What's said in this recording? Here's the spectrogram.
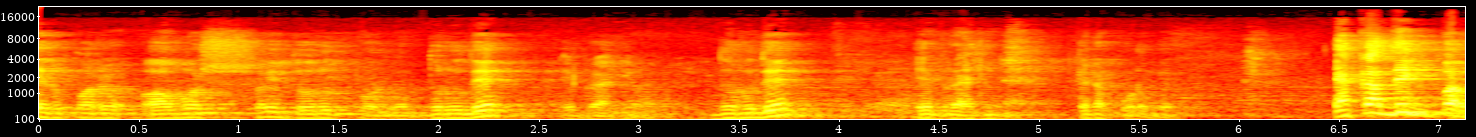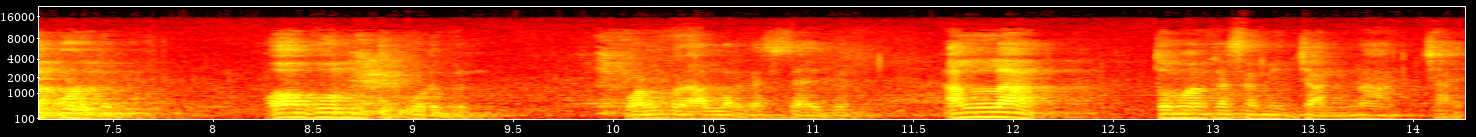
এরপরে অবশ্যই দরুদ পড়বে। দরুদে ইব্রাহিম দরুদে ইব্রাহিম, এটা পড়বেন একাধিকবার পড়বেন অগণতি পড়বেন পড়ার পরে আল্লাহর কাছে চাইবেন আল্লাহ, তোমার কাছে আমি জান্নাত চাই।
